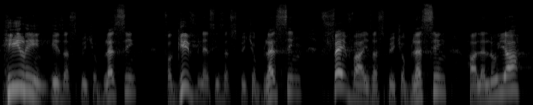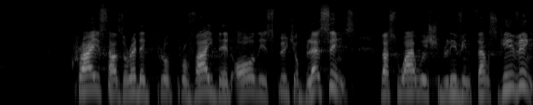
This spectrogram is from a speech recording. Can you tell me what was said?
Healing is a spiritual blessing. Forgiveness is a spiritual blessing. Favor is a spiritual blessing. Hallelujah. Christ has already pro- provided all these spiritual blessings. That's why we should live in thanksgiving.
